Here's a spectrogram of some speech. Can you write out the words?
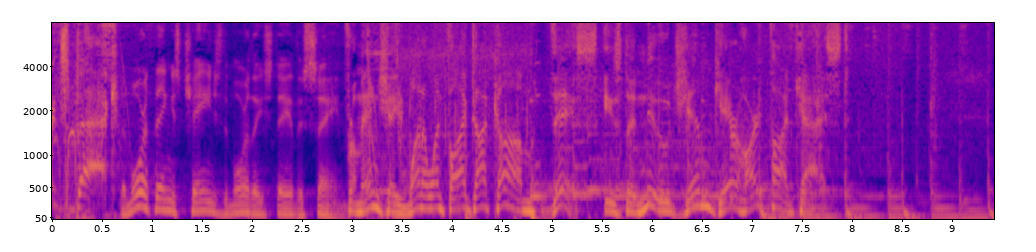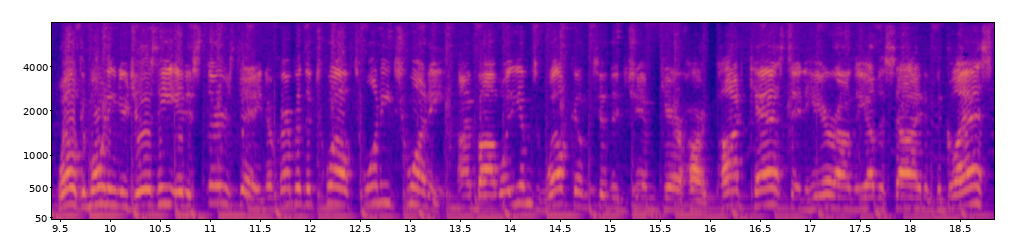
Gearhart's back. The more things change, the more they stay the same. From NJ1015.com, this is the new Jim Gearhart Podcast. Well, good morning, New Jersey. It is Thursday, November the 12th, 2020. I'm Bob Williams. Welcome to the Jim Gearhart Podcast. And here on the other side of the glass,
